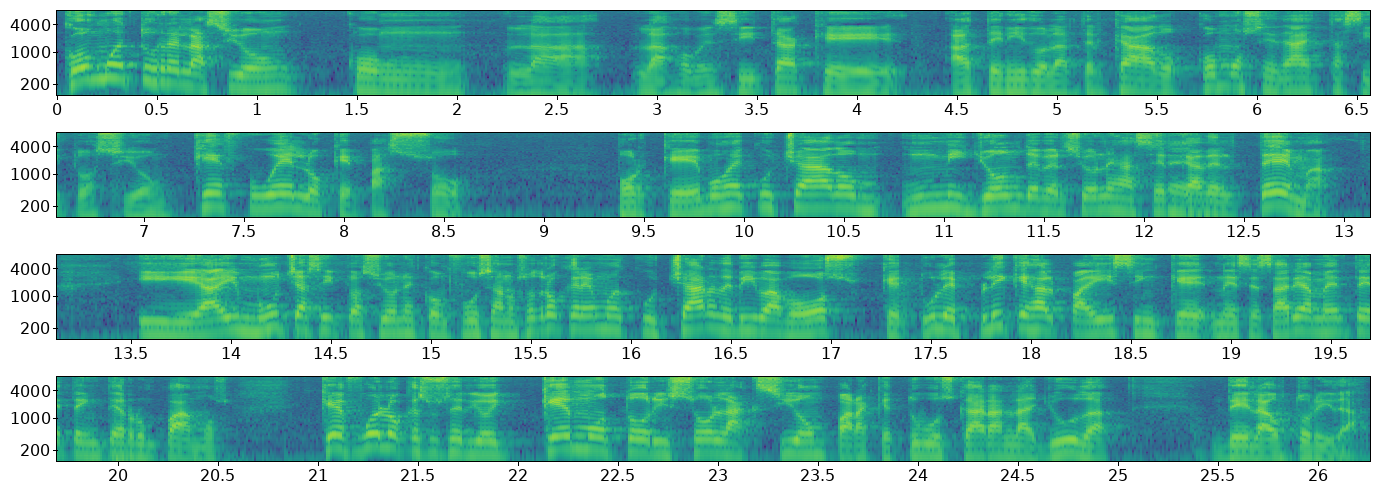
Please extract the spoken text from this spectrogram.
¿Cómo es tu relación con la, la jovencita que ha tenido el altercado? ¿Cómo se da esta situación? ¿Qué fue lo que pasó? Porque hemos escuchado un millón de versiones acerca Sí. del tema y hay muchas situaciones confusas. Nosotros queremos escuchar de viva voz que tú le expliques al país sin que necesariamente te interrumpamos qué fue lo que sucedió y qué motorizó la acción para que tú buscaras la ayuda de la autoridad.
